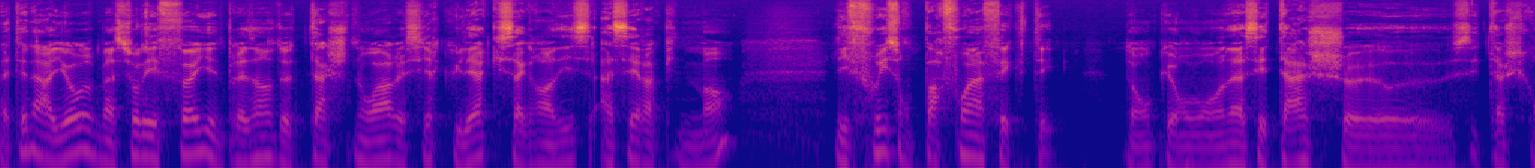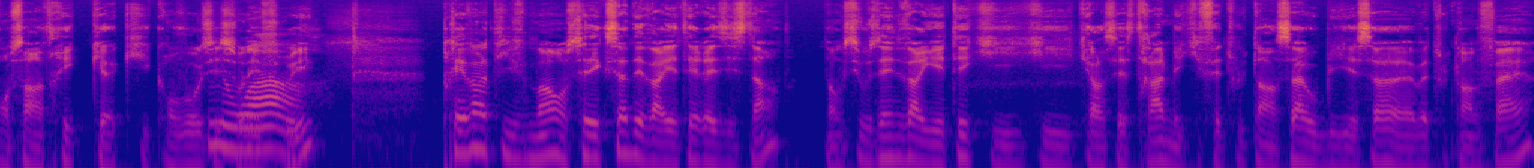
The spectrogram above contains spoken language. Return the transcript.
La ténariose, ben, sur les feuilles, il y a une présence de taches noires et circulaires qui s'agrandissent assez rapidement. Les fruits sont parfois infectés. Donc, on, a ces taches, euh, ces taches concentriques qu'on voit aussi sur les fruits. Préventivement, on sélectionne des variétés résistantes. Donc, si vous avez une variété qui, qui, est ancestrale, mais qui fait tout le temps ça, oubliez ça, elle va tout le temps le faire.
